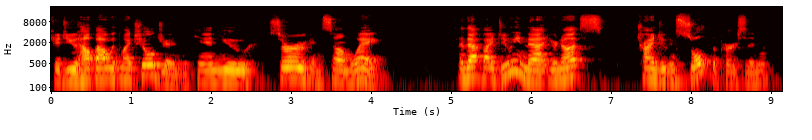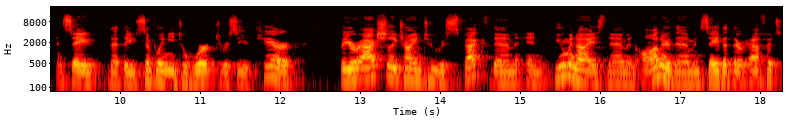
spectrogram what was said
Could you help out with my children? Can you serve in some way? And that by doing that, you're not trying to insult the person and say that they simply need to work to receive care, but you're actually trying to respect them and humanize them and honor them and say that their efforts,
